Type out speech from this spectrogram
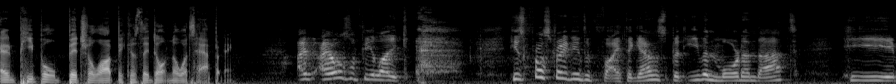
And people bitch a lot because they don't know what's happening. I, I also feel like he's frustrating to fight against, but even more than that, he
